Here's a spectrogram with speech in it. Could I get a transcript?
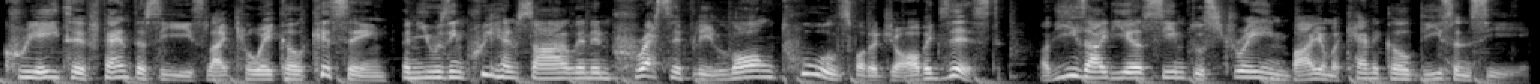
Creative fantasies like cloacal kissing and using prehensile and impressively long tools for the job exist, but these ideas seem to strain biomechanical decency.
